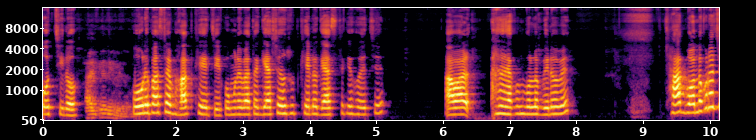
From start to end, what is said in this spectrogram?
করছিল। কোমরে পাঁচটা ভাত খেয়েছে কোমরে ব্যথা গ্যাসের ওষুধ খেলো গ্যাস থেকে হয়েছে। আবার এখন বলল বেরোবে? ছাদ বন্ধ করেছ?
